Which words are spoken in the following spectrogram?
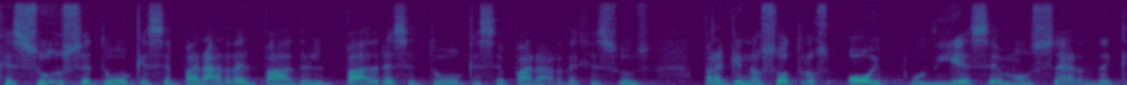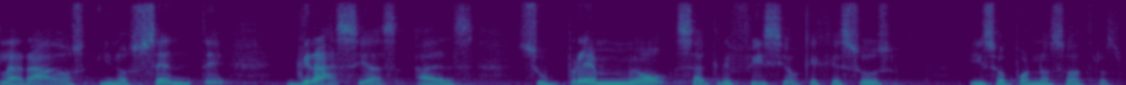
Jesús se tuvo que separar del Padre, el Padre se tuvo que separar de Jesús para que nosotros hoy pudiésemos ser declarados inocentes gracias al supremo sacrificio que Jesús hizo por nosotros.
